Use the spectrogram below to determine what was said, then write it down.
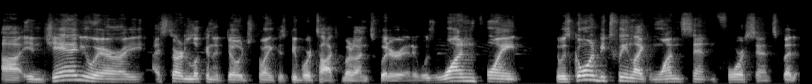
uh, in January, I started looking at Dogecoin because people were talking about it on Twitter, and it was one point. It was going between like one cent and four cents, but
